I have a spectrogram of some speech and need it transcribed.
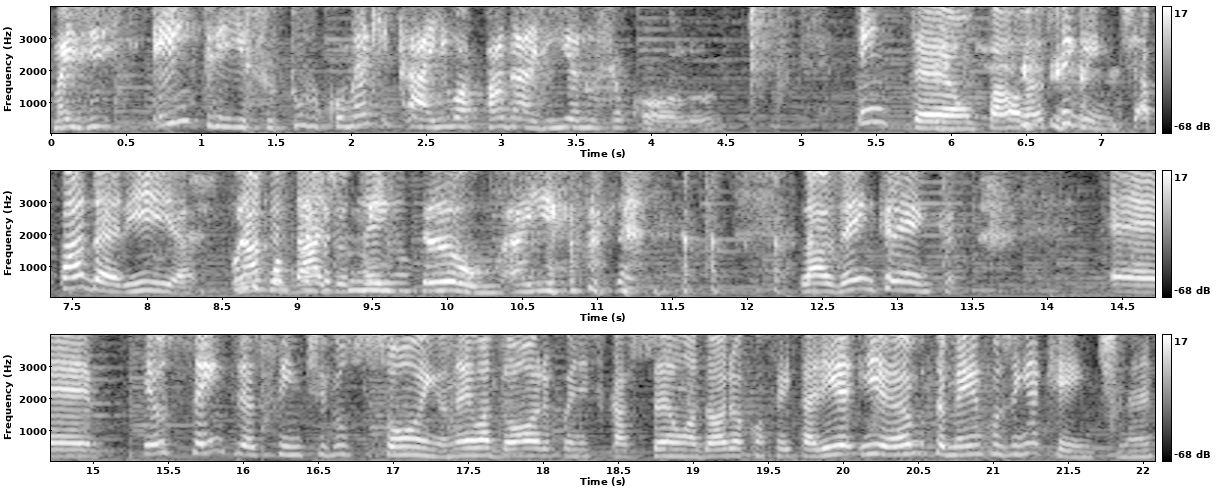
Mas entre isso tudo, como é que caiu a padaria no seu colo? Então, Paula, é o seguinte, a padaria, Quando na verdade, eu tenho. Então, aí. Lá vem crenca. É, eu sempre assim tive o sonho, né? Eu adoro panificação, adoro a confeitaria e amo também a cozinha quente, né?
